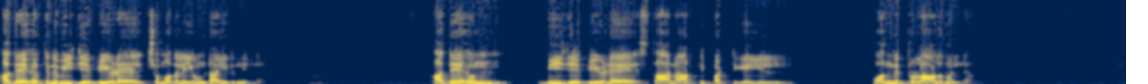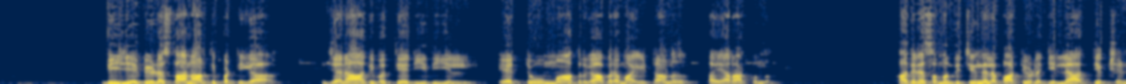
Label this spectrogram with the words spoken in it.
അദ്ദേഹത്തിന് ബി ജെ പിയുടെ ചുമതലയും ഉണ്ടായിരുന്നില്ല. അദ്ദേഹം ബി ജെ പിയുടെ സ്ഥാനാർത്ഥി പട്ടികയിൽ വന്നിട്ടുള്ള ആളുമല്ല. ബി ജെ പിയുടെ സ്ഥാനാർത്ഥി പട്ടിക ജനാധിപത്യ രീതിയിൽ ഏറ്റവും മാതൃകാപരമായിട്ടാണ് തയ്യാറാക്കുന്നത്. അതിനെ സംബന്ധിച്ച് ഇന്നലെ പാർട്ടിയുടെ ജില്ലാ അധ്യക്ഷൻ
